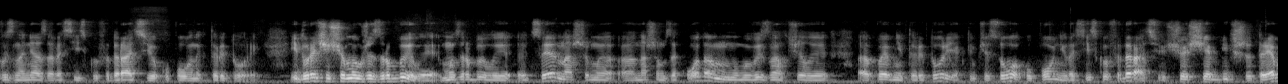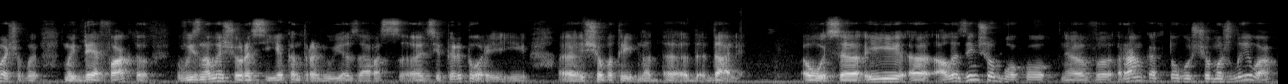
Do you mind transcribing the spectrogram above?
визнання за Російською Федерацією окупованих територій. І до речі, що ми вже зробили? Ми зробили це нашими е, нашим законом. Ми визначили е, певні території як тимчасово окуповані Російською Федерацією. Що ще більше треба, щоб ми де-факто визнали, що Росія контролює зараз е, ці території, і е, що потрібно е, далі. Ось е, і е, але з іншого боку, е, в рамках того, що можливо.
